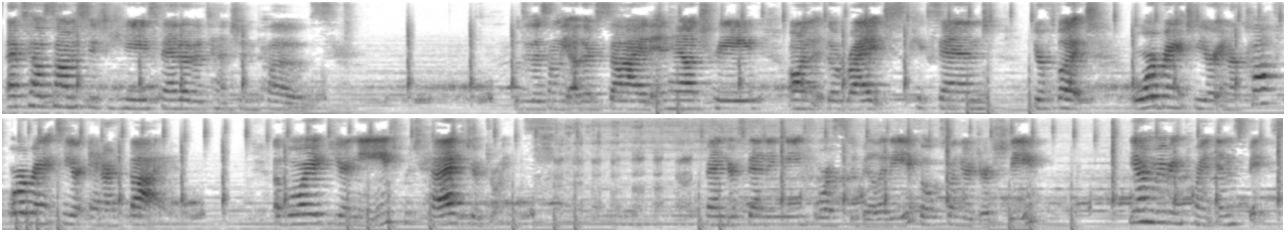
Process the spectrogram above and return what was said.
Exhale, Samasthiti, stand at attention pose. We'll do this on the other side. Inhale, tree. On the right, kickstand your foot or bring it to your inner calf or bring it to your inner thigh. Avoid your knee to protect your joints. Bend your standing knee for stability. Focus on your drishti, the unmoving point in space.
